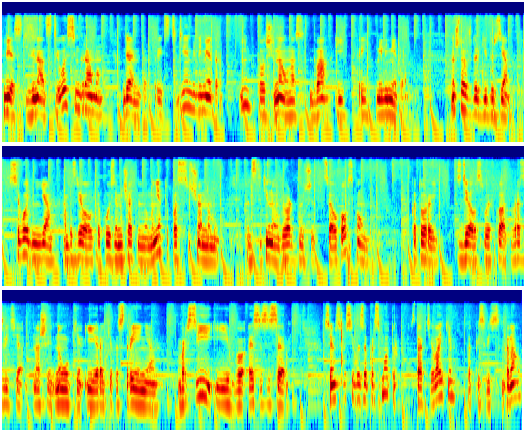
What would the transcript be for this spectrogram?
Вес 12,8 грамма диаметр 31 мм и толщина у нас 2,3 мм. Ну что ж, дорогие друзья, сегодня я обозревал такую замечательную монету, посвященному Константину Эдуардовичу Циолковскому, который сделал свой вклад в развитие нашей науки и ракетостроения в России и в СССР. Всем спасибо за просмотр, ставьте лайки, подписывайтесь на канал.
